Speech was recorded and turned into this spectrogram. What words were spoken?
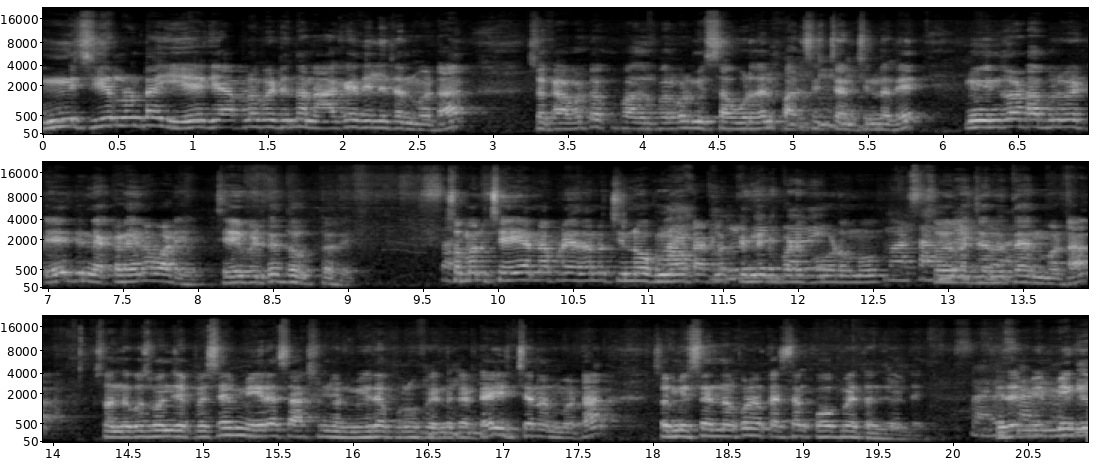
ఇన్ని చీరలు ఉంటాయి ఏ గ్యాప్లో పెట్టిందో నాకే తెలియదు అనమాట సో కాబట్టి ఒక పది రూపాయలు కూడా మిస్ అవ్వకూడదని పరిస్థితి చిన్నది. నువ్వు ఇందులో డబ్బులు పెట్టి దీన్ని ఎక్కడైనా వాడి చేయి పెడితే దొరుకుతుంది. సో మనం చేయి అన్నప్పుడు ఏదైనా చిన్న ఒక నోట్ అట్లా కిందకి పడిపోవడము. సో ఇలా జరుగుతాయి అనమాట సో అందుకోసం అని చెప్పేసి మీరే సాక్ష్యం చూడండి మీరే ప్రూఫ్ ఎందుకంటే ఇచ్చాను అనమాట సో మిస్ అయిందనుకో నేను ఖచ్చితంగా కోపం అవుతాను చూడండి. ఇదే మీకు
